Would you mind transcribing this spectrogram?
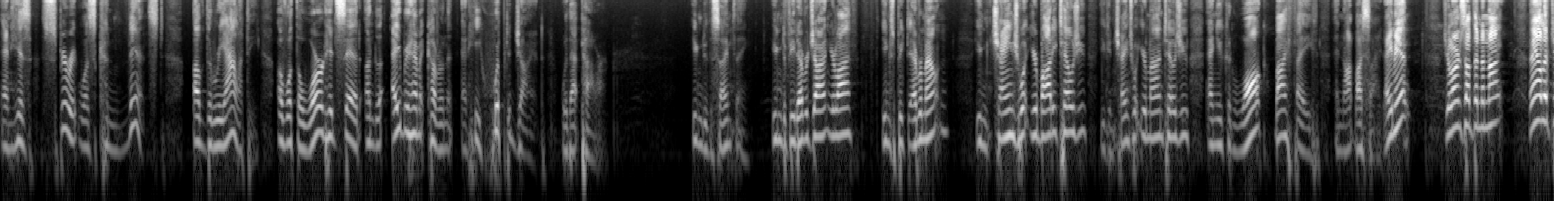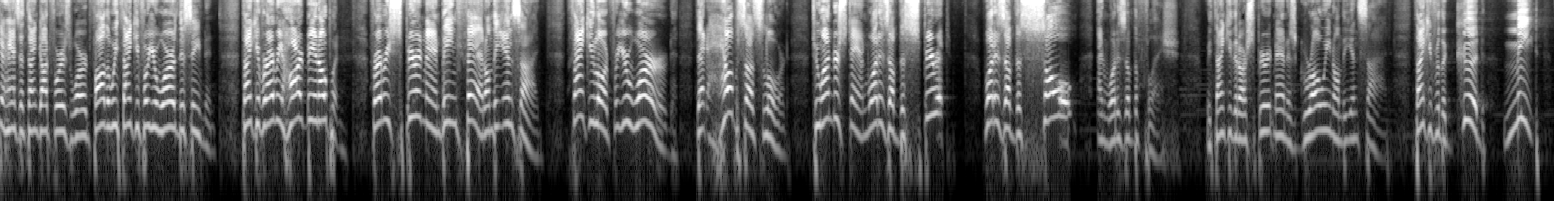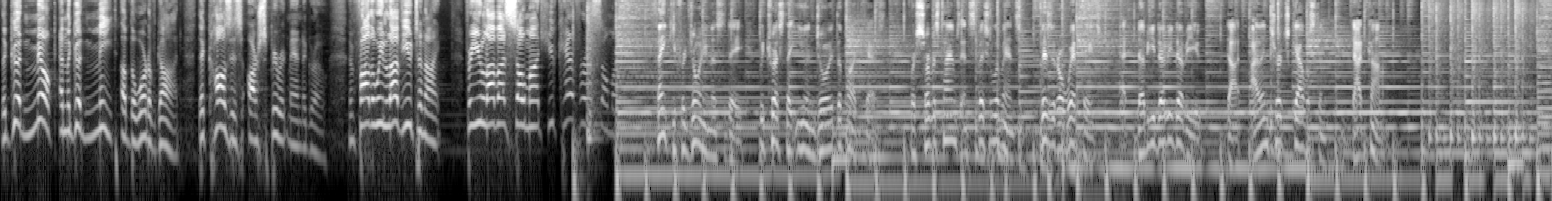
And his spirit was convinced of the reality of what the word had said under the Abrahamic covenant, and he whipped a giant with that power. You can do the same thing. You can defeat every giant in your life. You can speak to every mountain. You can change what your body tells you. You can change what your mind tells you. And you can walk by faith and not by sight. Amen? Did you learn something tonight? Now lift your hands and thank God for His Word. Father, we thank you for your Word this evening. Thank you for every heart being open, for every spirit man being fed on the inside. Thank you, Lord, for your Word that helps us, Lord, to understand what is of the Spirit, what is of the soul, and what is of the flesh. We thank you that our spirit man is growing on the inside. Thank you for the good meat, the good milk, and the good meat of the Word of God that causes our spirit man to grow. And Father, we love you tonight, for you love us so much. You care for us so much. Thank you for joining us today. We trust that you enjoyed the podcast. For service times and special events, visit our webpage at www.islandchurchgalveston.com.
